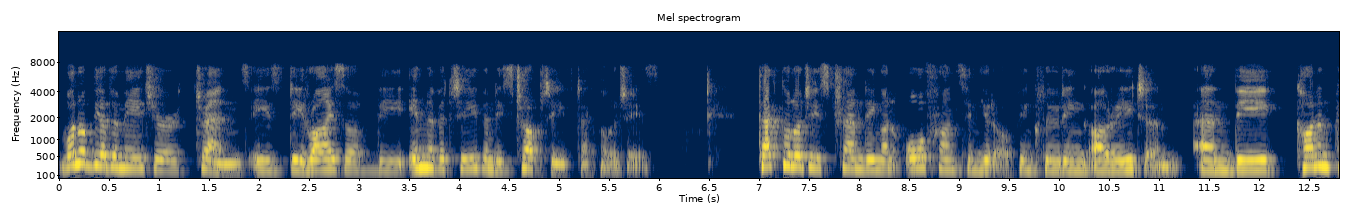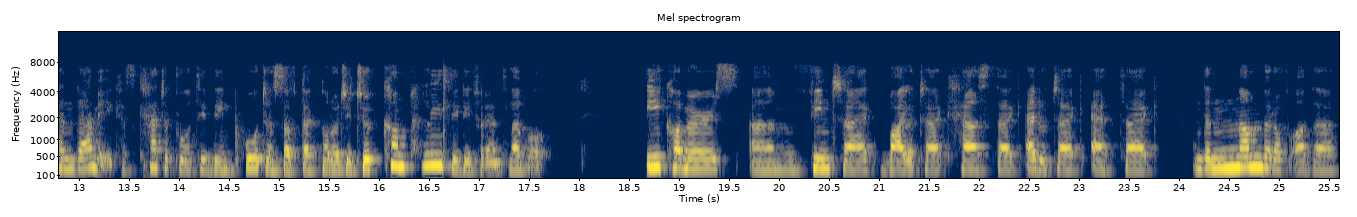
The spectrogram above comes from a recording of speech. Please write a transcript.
One of the other major trends is the rise of the innovative and disruptive technologies. Technology is trending on all fronts in Europe, including our region, and the current pandemic has catapulted the importance of technology to a completely different level. E-commerce, um, fintech, biotech, health tech, edutech, edtech, and a number of other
